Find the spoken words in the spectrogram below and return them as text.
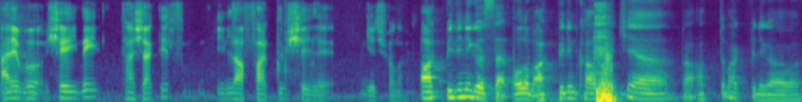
hani bu şey değil, taşak değil, illa farklı bir şeyle geçiyorlar. Akbilini göster. Oğlum akbilim kalmadı ki ya. Ben attım akbili galiba.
